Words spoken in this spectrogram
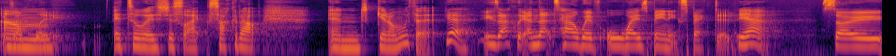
Um, exactly It's always just like suck it up and get on with it. yeah exactly and that's how we've always been expected Yeah. So,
